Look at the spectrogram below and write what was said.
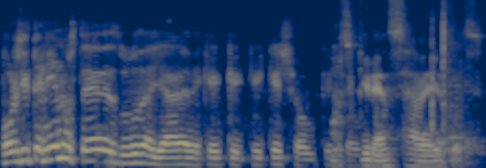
Por si tenían ustedes duda ya de qué, qué, qué, qué show. Qué Por si show. querían saber, pues.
